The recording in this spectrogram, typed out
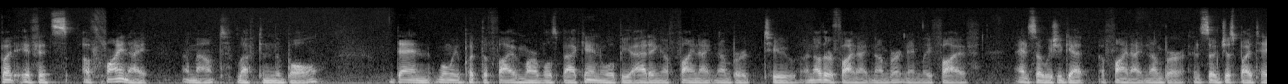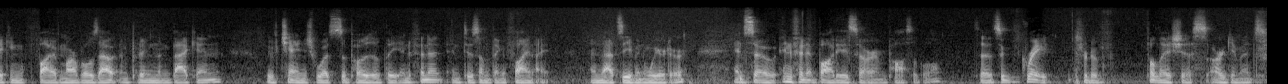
But if it's a finite amount left in the bowl, then when we put the five marbles back in, we'll be adding a finite number to another finite number, namely five. And so we should get a finite number. And so just by taking five marbles out and putting them back in, we've changed what's supposedly infinite into something finite. And that's even weirder. And so infinite bodies are impossible. So it's a great sort of fallacious argument.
